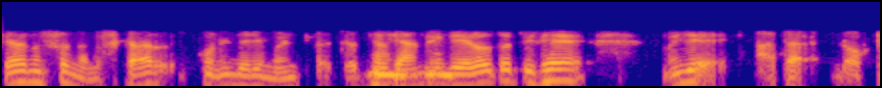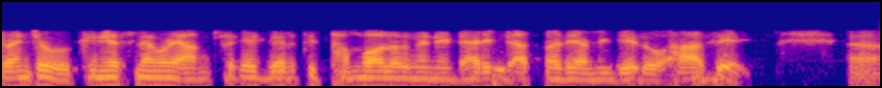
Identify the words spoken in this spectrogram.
त्या नुसतं नमस्कार कोणीतरी म्हटलं तर आम्ही गेलो तर तिथे म्हणजे आता डॉक्टरांच्या ओळखीने असल्यामुळे आमचं काही गर्दीत थांबावं लागलं नाही डायरेक्ट आतमध्ये आम्ही गेलो हा असे अं,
